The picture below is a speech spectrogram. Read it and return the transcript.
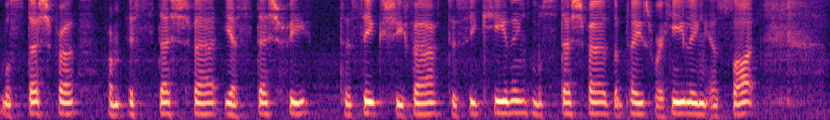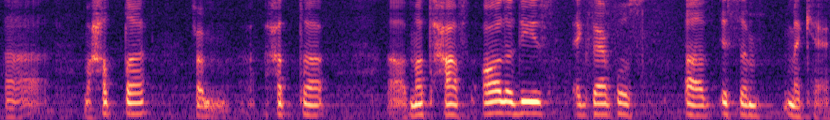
مستشفى from استشفى يستشفي to seek shifa, to seek healing. Mustashfa is the place where healing is sought. Uh, mahatta from hatta, uh, mathaf, all of these examples of ism makan.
